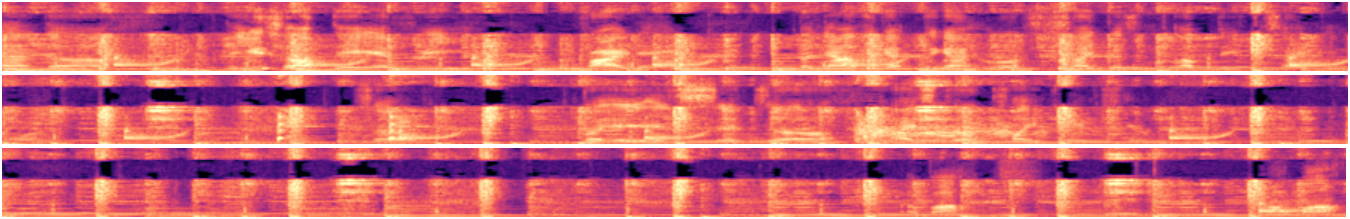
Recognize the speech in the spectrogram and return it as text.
And uh, they used to update every Friday. But now the guy, the guy who owns the site doesn't update the site anymore. I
